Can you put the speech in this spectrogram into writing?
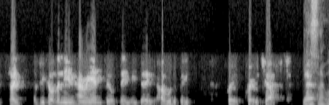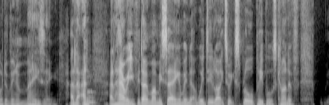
say, have you got the new Harry Enfield DVD? I would have been pretty, pretty chuffed. Yes, that would have been amazing. And and Mm. and Harry, if you don't mind me saying, I mean, we do like to explore people's kind of uh,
